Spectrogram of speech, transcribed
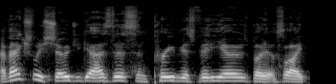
I've actually showed you guys this in previous videos, but it's like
